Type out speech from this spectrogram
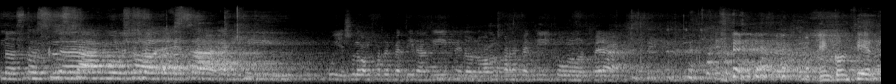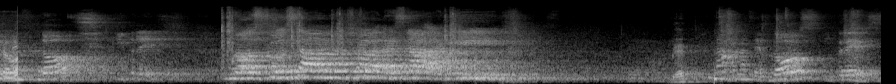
Nos gusta mucho estar aquí. Uy, eso lo vamos a repetir aquí, pero lo vamos a repetir como espera en concierto. Dos y tres. Nos gusta mucho estar aquí. Bien. Dos y tres.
